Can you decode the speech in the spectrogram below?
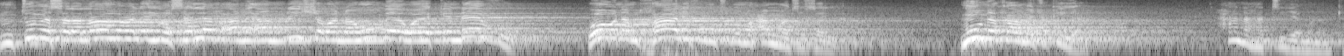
Mtume sallallahu alayhi wasallam ameamrisha wanaume waeke ndevu. Wewe unamkhalifu mtume Muhammad sallallahu alayhi mume akawa amechukia. Hana hatia mwanamke.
